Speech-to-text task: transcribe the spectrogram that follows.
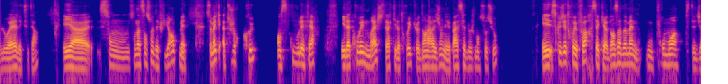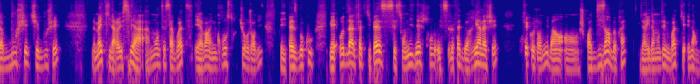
l'OL, etc. Et son, ascension était fulgurante, mais ce mec a toujours cru en ce qu'il voulait faire. Et il a trouvé une brèche, c'est-à-dire qu'il a trouvé que dans la région, il n'y avait pas assez de logements sociaux. Et ce que j'ai trouvé fort, c'est que dans un domaine où pour moi, c'était déjà bouché de chez bouché, le mec, il a réussi à, monter sa boîte et avoir une grosse structure aujourd'hui. Et il pèse beaucoup. Mais au-delà, le fait qu'il pèse, c'est son idée, je trouve, et c'est le fait de rien lâcher, qui fait qu'aujourd'hui, ben, en, je crois, 10 ans à peu près, il il a monté une boîte qui est énorme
